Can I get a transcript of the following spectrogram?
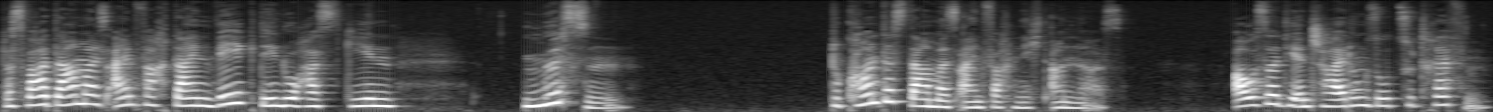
Das war damals einfach dein Weg, den du hast gehen müssen. Du konntest damals einfach nicht anders, außer die Entscheidung so zu treffen.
